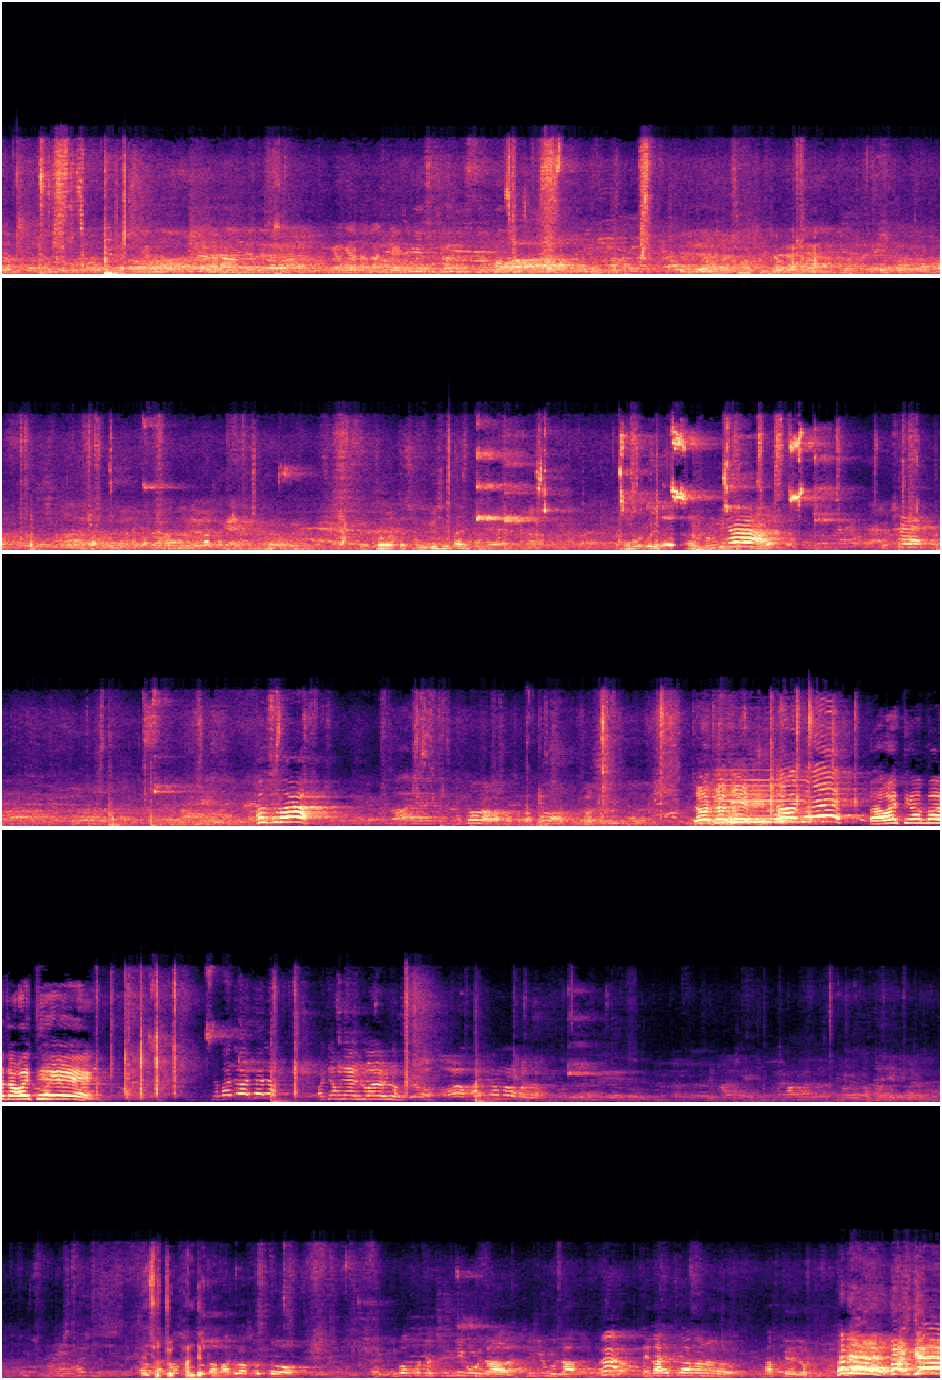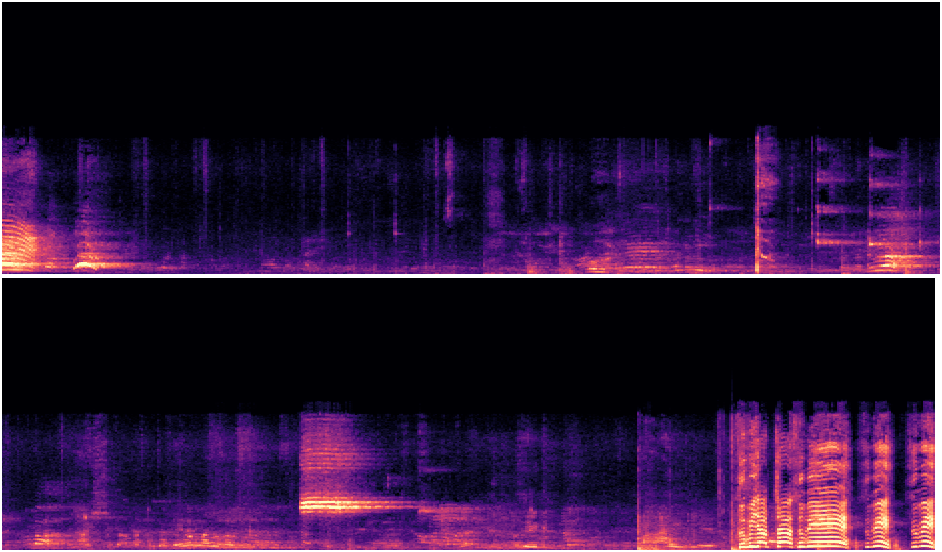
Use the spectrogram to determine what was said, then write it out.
그것도 정규 심판이 정국골이 넣어. 자자 자 자 화이팅 한번 하자 화이팅! 화이팅 형님 일로 와요 일로. 아 화이팅 한번 하고 가자. 저쪽 반대편. 마지막 쿼터. 이번 쿼터 즐기고 오자 즐기고 오자. 내가 해피하면은 바스켓 해줘 수비 잡자 수비! 수비 수비!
